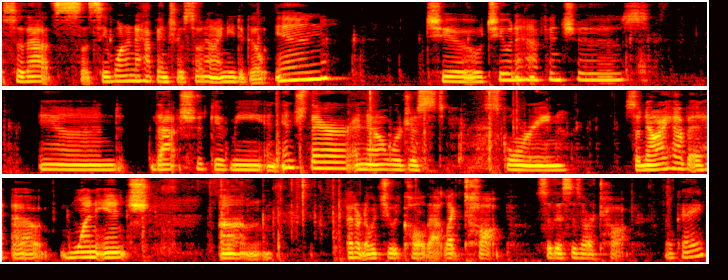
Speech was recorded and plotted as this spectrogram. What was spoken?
so that's, let's see, one and a half inches. So now I need to go in to two and a half inches and that should give me an inch there and now we're just scoring. So now I have a, a one inch um I don't know what you would call that like top. So this is our top okay?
